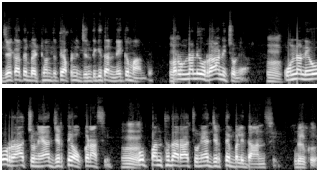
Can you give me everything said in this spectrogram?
ਜਗ੍ਹਾ ਤੇ ਬੈਠੇ ਹੁੰਦੇ ਤੇ ਆਪਣੀ ਜ਼ਿੰਦਗੀ ਦਾ ਨਿੱਘ ਮਾਣਦੇ ਪਰ ਉਹਨਾਂ ਨੇ ਉਹ ਰਾਹ ਨਹੀਂ ਚੁਣਿਆ। ਉਹਨਾਂ ਨੇ ਉਹ ਰਾਹ ਚੁਣਿਆ ਜਿਰਤੇ ਔਕਣਾ ਸੀ। ਉਹ ਪੰਥ ਦਾ ਰਾਹ ਚੁਣਿਆ ਜਿਰਤੇ ਬਲੀਦਾਨ ਸੀ। ਬਿਲਕੁਲ।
